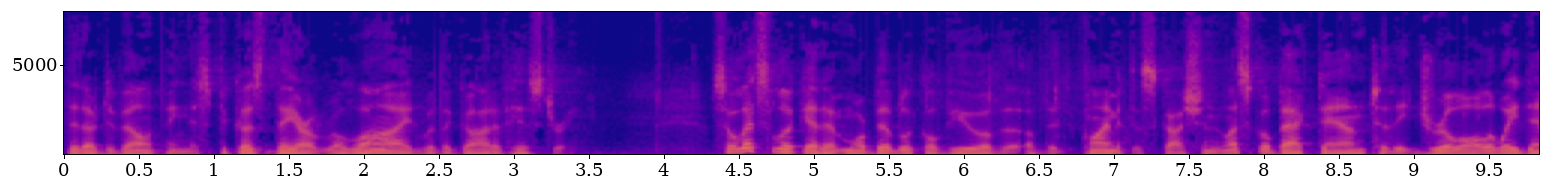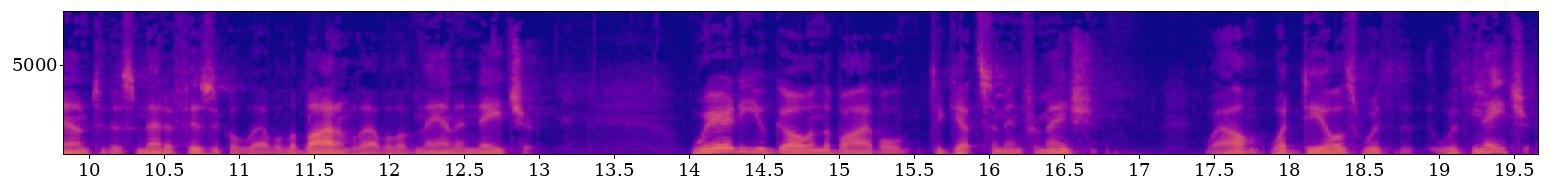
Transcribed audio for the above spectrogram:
that are developing this because they are allied with the God of history. So let's look at a more biblical view of the, of the climate discussion. And let's go back down to the drill all the way down to this metaphysical level, the bottom level of man and nature. Where do you go in the Bible to get some information? Well, what deals with, with nature?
